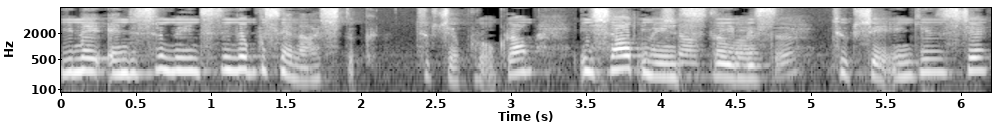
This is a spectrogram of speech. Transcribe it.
yine endüstri mühendisliğinde bu sene açtık Türkçe program. İnşaat mühendisliğimiz vardı. Türkçe, İngilizce.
